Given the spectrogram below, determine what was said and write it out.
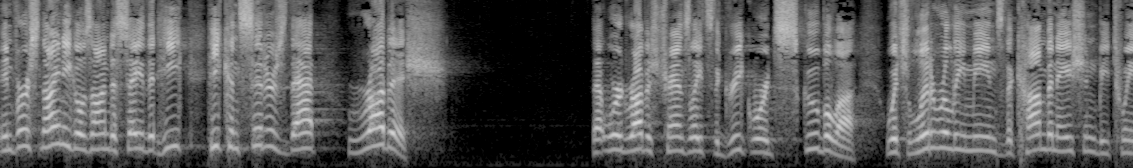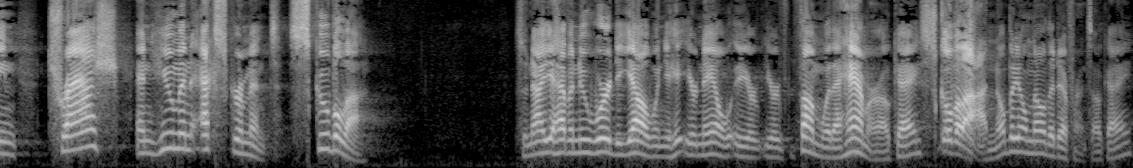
In verse 9, he goes on to say that he, he considers that rubbish. That word rubbish translates the Greek word skubala, which literally means the combination between trash and human excrement. Skubala. So now you have a new word to yell when you hit your nail, your, your thumb with a hammer, okay? Skubala. Nobody will know the difference, okay?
